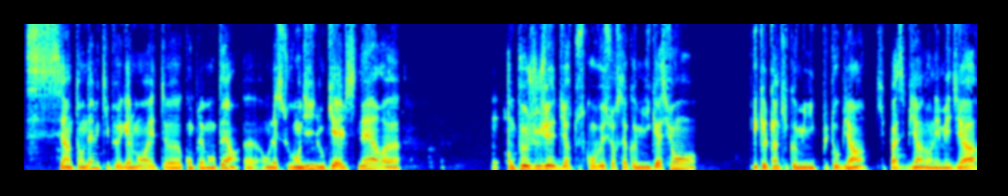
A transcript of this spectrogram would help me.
c'est un tandem qui peut également être euh, complémentaire. Euh, on l'a souvent dit, Luca Elsner, euh, on peut juger, dire tout ce qu'on veut sur sa communication, est quelqu'un qui communique plutôt bien, qui passe bien dans les médias,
